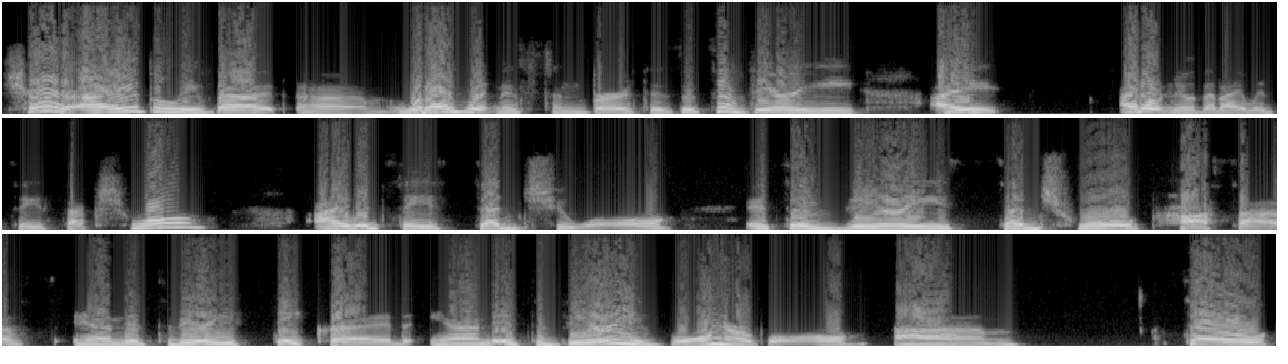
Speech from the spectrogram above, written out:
Sure, I believe that um, what I've witnessed in birth is it's a very I I don't know that I would say sexual, I would say sensual. It's a very sensual process and it's very sacred and it's very vulnerable. Um, so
